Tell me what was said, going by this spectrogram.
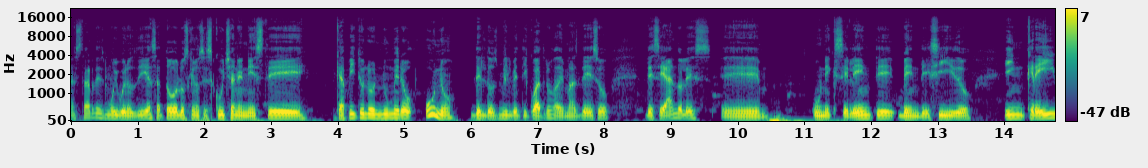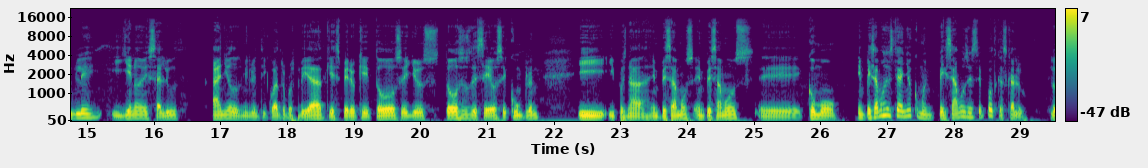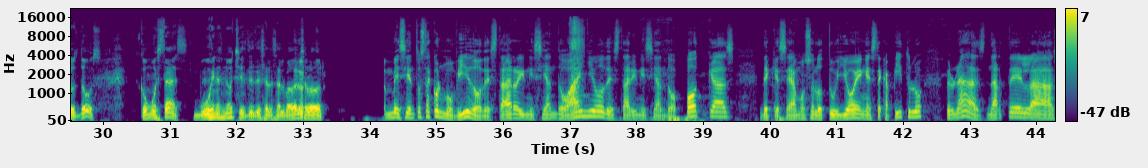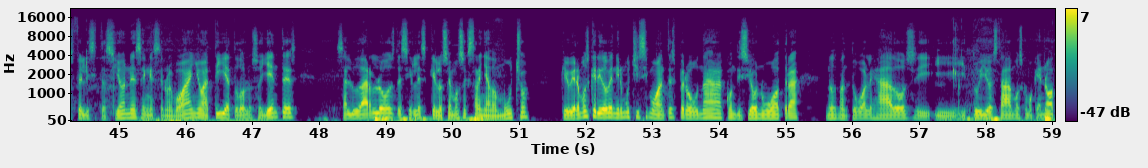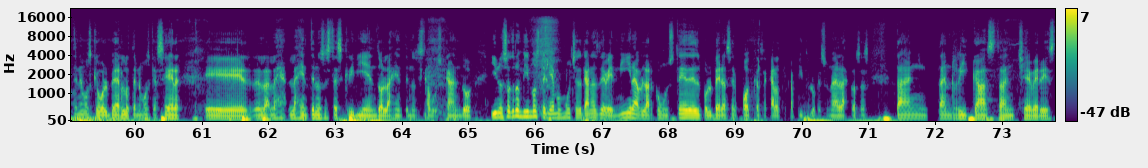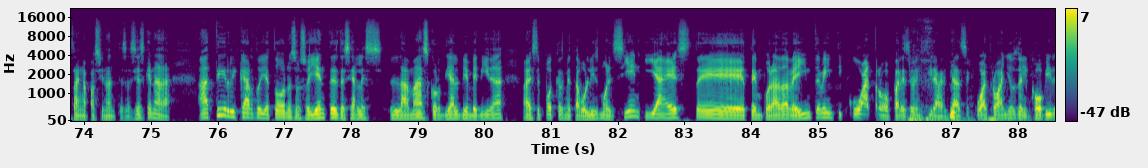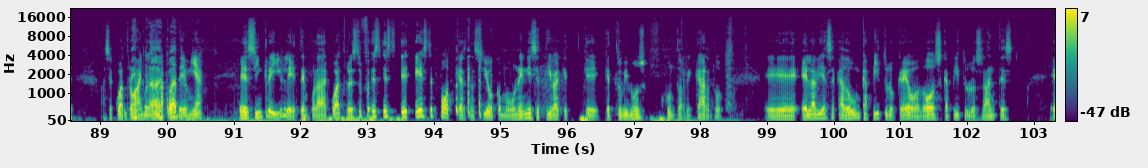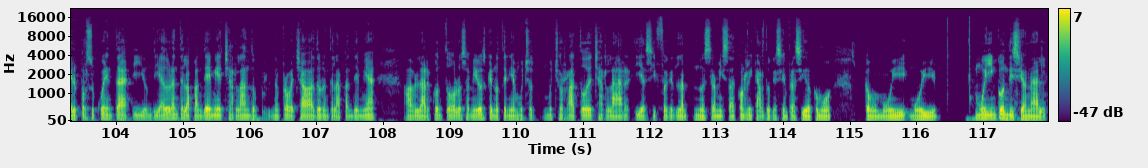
Buenas tardes, muy buenos días a todos los que nos escuchan en este capítulo número uno del 2024. Además de eso, deseándoles eh, un excelente, bendecido, increíble y lleno de salud año 2024, prosperidad, que espero que todos ellos, todos esos deseos se cumplan. Y, pues nada, empezamos, empezamos eh, como, empezamos este año como empezamos este podcast, Calu, los dos. ¿Cómo estás? Buenas noches desde San Salvador, El Salvador. Me siento hasta conmovido de estar iniciando año, de estar iniciando podcast, de que seamos solo tú y yo en este capítulo. Pero nada, darte las felicitaciones en este nuevo año a ti y a todos los oyentes, saludarlos, decirles que los hemos extrañado mucho, que hubiéramos querido venir muchísimo antes, pero una condición u otra nos mantuvo alejados y, tú y yo estábamos como que no, tenemos que volverlo, tenemos que hacer, eh, la, gente nos está escribiendo, la gente nos está buscando y nosotros mismos teníamos muchas ganas de venir a hablar con ustedes, volver a hacer podcast, sacar otro capítulo, que es una de las cosas tan, tan ricas, tan chéveres, tan apasionantes. Así es que nada, a ti, Ricardo, y a todos nuestros oyentes, desearles la más cordial bienvenida a este podcast Metabolismo al 100 y a esta temporada 2024. Parece mentira, ya hace cuatro años del COVID, hace cuatro años de la pandemia. Es increíble, temporada 4. Este, este, podcast nació como una iniciativa que, tuvimos junto a Ricardo. Eh, él había sacado un capítulo, creo, dos capítulos antes él por su cuenta y un día durante la pandemia charlando, porque no aprovechaba durante la pandemia hablar con todos los amigos que no tenía mucho, mucho rato de charlar y así fue nuestra amistad con Ricardo que siempre ha sido como, como muy, muy, muy incondicional.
